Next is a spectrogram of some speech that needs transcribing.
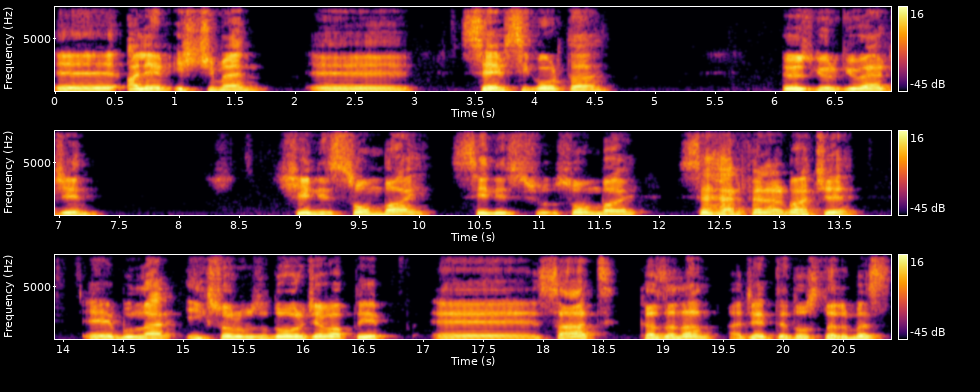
E, Alev İşçimen, e, Sev Sigorta, Özgür Güvercin, Şeniz Sonbay, Seniz Sonbay, Seher Fenerbahçe. E, bunlar ilk sorumuzu doğru cevaplayıp e, saat kazanan acente dostlarımız.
